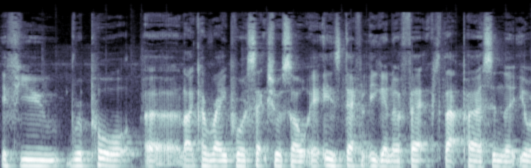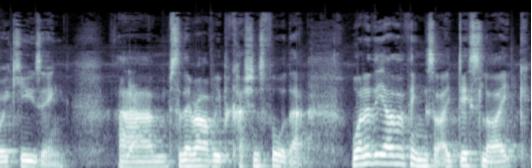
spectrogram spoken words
if you report uh, like a rape or a sexual assault, it is definitely going to affect that person that you're accusing. Um, So there are repercussions for that. One of the other things that I dislike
